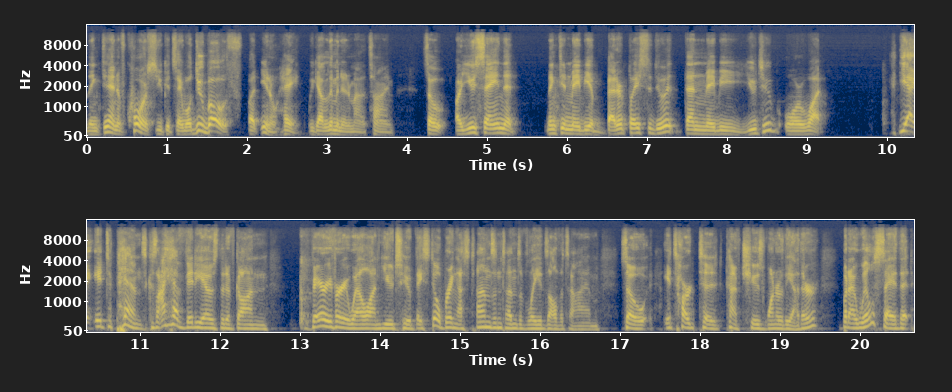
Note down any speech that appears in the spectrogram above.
LinkedIn. Of course, you could say, well, do both, but you know, hey, we got a limited amount of time. So are you saying that LinkedIn may be a better place to do it than maybe YouTube or what? Yeah, it depends because I have videos that have gone very, very well on YouTube. They still bring us tons and tons of leads all the time. So it's hard to kind of choose one or the other. But I will say that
